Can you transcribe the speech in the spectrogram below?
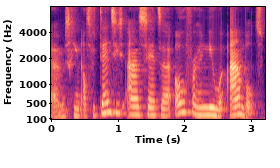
uh, misschien advertenties aanzetten over hun nieuwe aanbod.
